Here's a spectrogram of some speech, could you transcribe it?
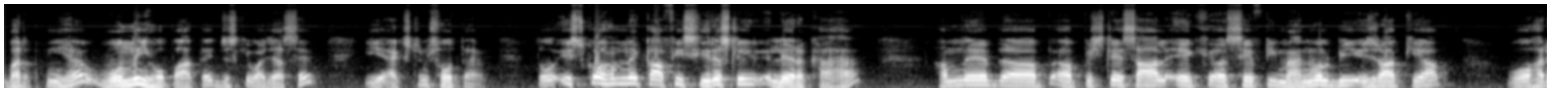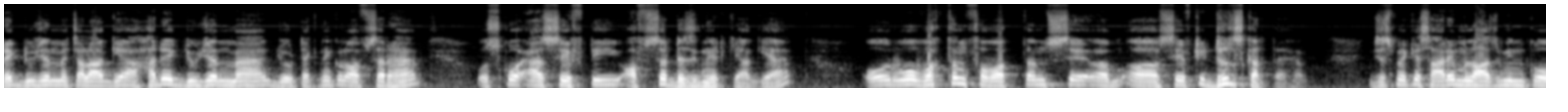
बरतनी है, वो नहीं हो पाते, जिसकी वजह से ये एक्सटेंट्स होते हैं। तो इसको हमने काफ़ी सीरियसली ले रखा है। हमने पिछले साल एक सेफ्टी मैनुअल भी इजरा किया, वो हर एक डिवीज़न में चला गया। हर एक डिवीज़न में जो टेक्निकल ऑफिसर हैं, उसको एज सेफ्टी ऑफिसर डेजिग्नेट किया गया है, और वो वक्ता फ़वक्ता से सेफ्टी ड्रिल्स करते हैं। जिसमें कि सारे मुलाजमीन को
